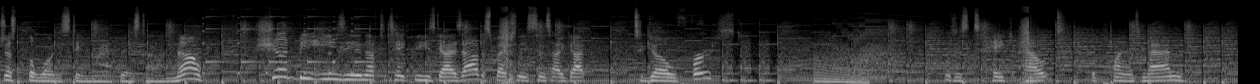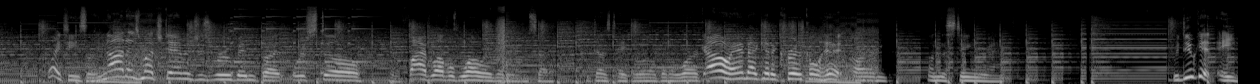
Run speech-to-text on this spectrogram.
Just the one sting rat this time. No, should be easy enough to take these guys out, especially since I got to go first. We'll just take out the plant man quite easily. Not as much damage as Reuben, but we're still you know, five levels lower than him, so it does take a little bit of work. Oh, and I get a critical hit on, on the sting rat. We do get a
